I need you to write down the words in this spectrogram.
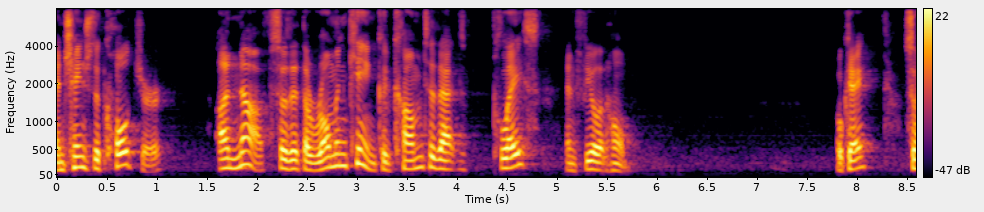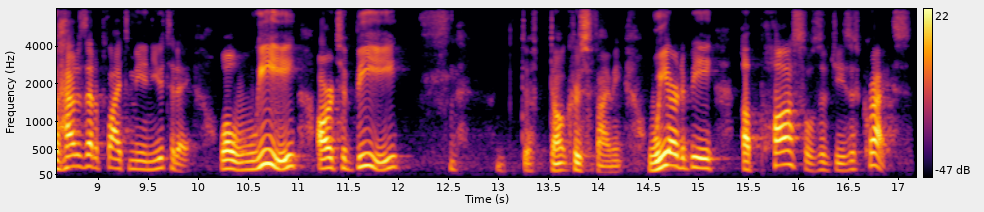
and change the culture enough so that the Roman king could come to that place and feel at home. Okay? So, how does that apply to me and you today? Well, we are to be, don't crucify me, we are to be apostles of Jesus Christ.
